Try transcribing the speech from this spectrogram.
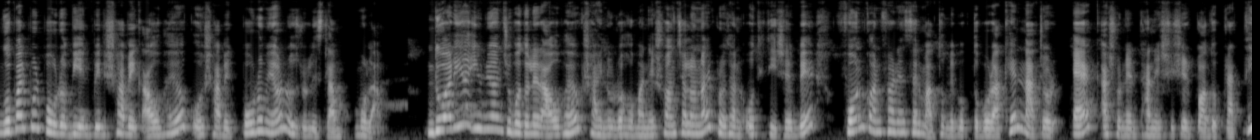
গোপালপুর পৌর বিএনপির সাবেক আহ্বায়ক ও সাবেক পৌর মেয়র নজরুল ইসলাম মোলাম। দুয়ারিয়া ইউনিয়ন যুবদলের আহ্বায়ক শাহিনুর রহমানের সঞ্চালনায় প্রধান অতিথি হিসেবে ফোন কনফারেন্সের মাধ্যমে বক্তব্য রাখেন নাটোর এক আসনের ধানের শীষের পদপ্রার্থী,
